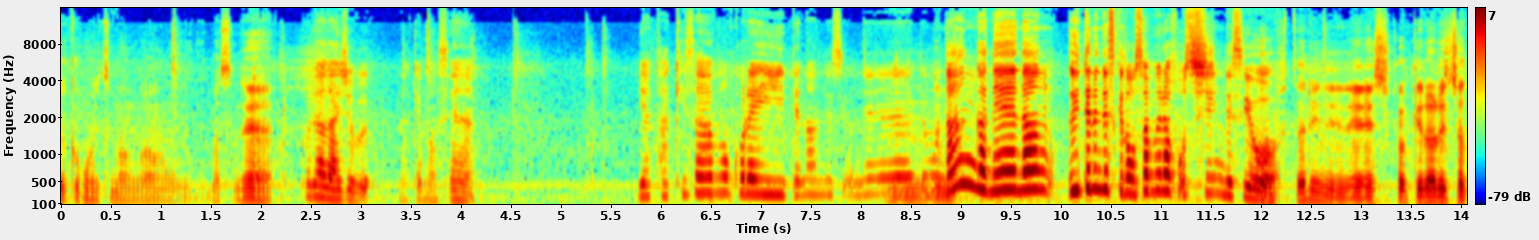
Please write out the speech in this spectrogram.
よくよく本一漫画を読みますね。これは大丈夫。泣けません。いや滝沢もこれいい手なんですよね。うんでもでも。ナンがねナン浮いてるんですけどおさむら欲しいんですよ。二人にね仕掛けられちゃっ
